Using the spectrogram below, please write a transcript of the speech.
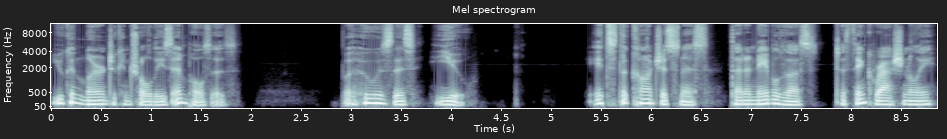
you can learn to control these impulses. But who is this you? It's the consciousness that enables us to think rationally,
